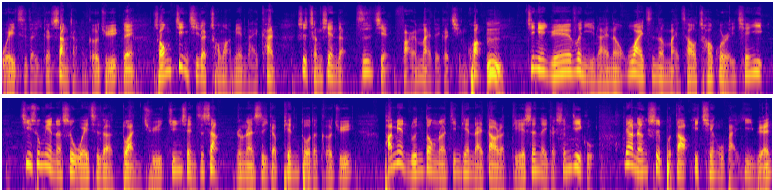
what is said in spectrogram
维持的一个上涨的格局。对，从近期的筹码面来看，是呈现的资减法人买的一个情况。嗯，今年元月份以来呢，外资呢买超超过了一千亿，技术面呢是维持的短期均线之上，仍然是一个偏多的格局。盘面轮动呢，今天来到了叠升的一个生技股，量能是不到一千五百亿元，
